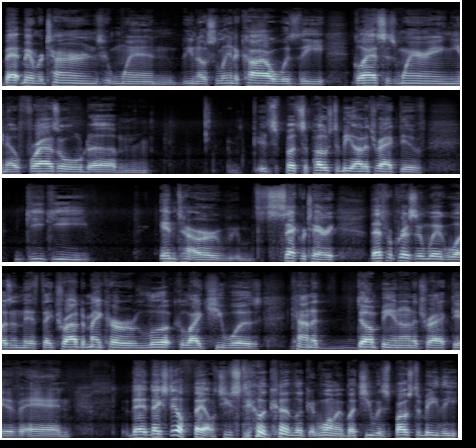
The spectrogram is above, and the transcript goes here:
Batman Returns, when you know Selina Kyle was the glasses wearing, you know, frazzled, um, it's but supposed to be unattractive, geeky intern or secretary. That's what Kristen Wiig was in this. They tried to make her look like she was kind of dumpy and unattractive, and they, they still failed. She's still a good looking woman, but she was supposed to be the,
